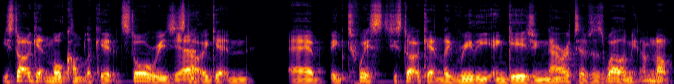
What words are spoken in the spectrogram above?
You started getting more complicated stories. You Yeah. started getting uh, big twists. You start getting like really engaging narratives as well. I mean, I'm Hmm. not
